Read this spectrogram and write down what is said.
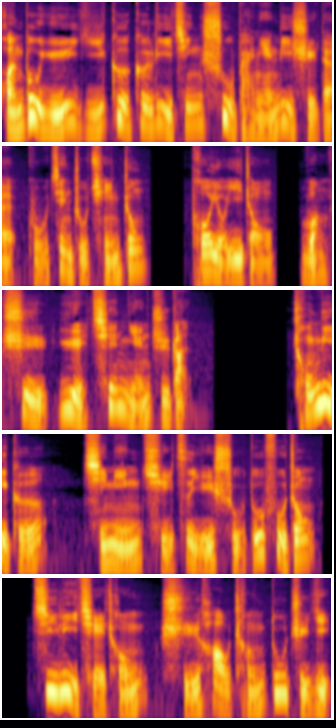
缓步于一个个历经数百年历史的古建筑群中，颇有一种往事越千年之感。崇丽阁。其名取自于《蜀都赋》中“既立且崇，实号成都”之意。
